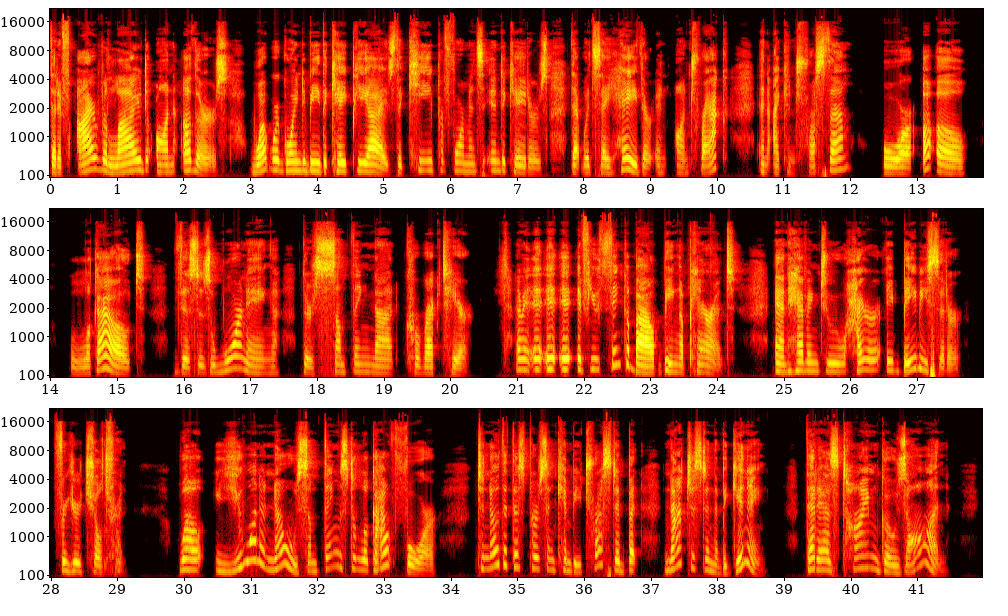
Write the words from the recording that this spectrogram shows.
that if I relied on others, what were going to be the KPIs, the key performance indicators that would say, hey, they're in, on track and I can trust them, or uh oh, look out, this is a warning. There's something not correct here. I mean, if you think about being a parent and having to hire a babysitter for your children, well, you want to know some things to look out for to know that this person can be trusted, but not just in the beginning, that as time goes on,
